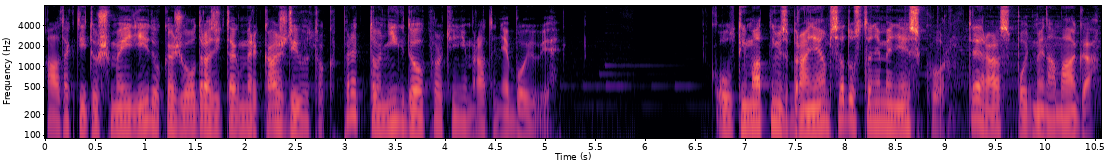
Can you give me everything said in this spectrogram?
Ale tak títo šmejdi dokážu odraziť takmer každý útok, preto nikto proti ním rád nebojuje. K ultimátnym zbraniam sa dostaneme neskôr. Teraz poďme na maga.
